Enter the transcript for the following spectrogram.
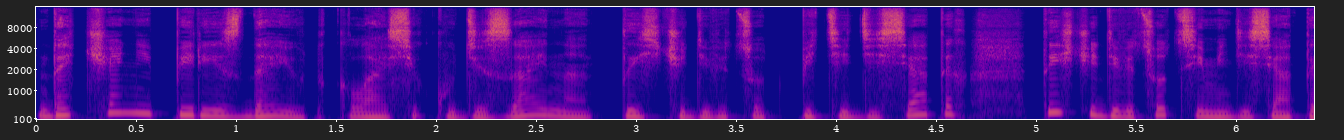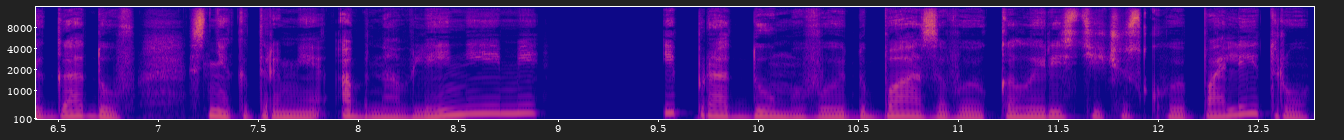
датчане переиздают классику дизайна 1950-1970-х годов с некоторыми обновлениями и продумывают базовую колористическую палитру,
